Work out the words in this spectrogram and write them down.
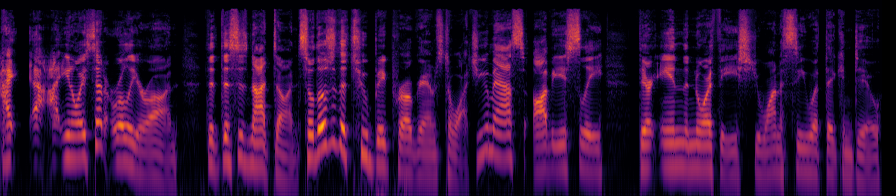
I, I, you know, I said earlier on that this is not done. So those are the two big programs to watch. UMass, obviously, they're in the Northeast. You want to see what they can do.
